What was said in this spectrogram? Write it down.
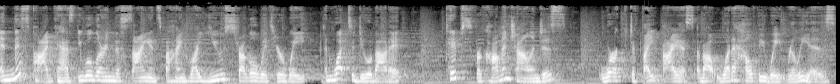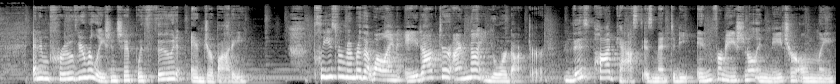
In this podcast, you will learn the science behind why you struggle with your weight and what to do about it, tips for common challenges, work to fight bias about what a healthy weight really is, and improve your relationship with food and your body. Please remember that while I'm a doctor, I'm not your doctor. This podcast is meant to be informational in nature only,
